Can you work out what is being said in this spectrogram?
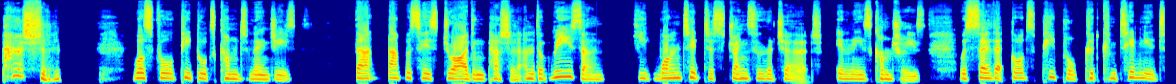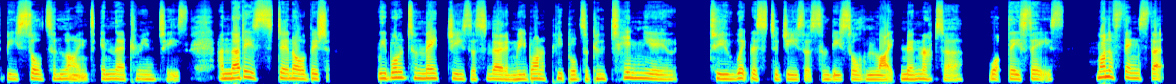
passion was for people to come to know Jesus. That that was his driving passion, and the reason he wanted to strengthen the church in these countries was so that God's people could continue to be salt and light in their communities. And that is still our vision. We want to make Jesus known. We want people to continue to witness to Jesus and be salt and light no matter what they face. One of the things that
